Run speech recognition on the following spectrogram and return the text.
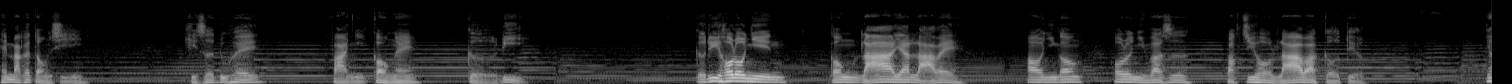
係乜个东西？其实都係番禺讲嘅蛤蜊。格蜊好多人讲拉也拉呗，哦，人讲好多人话是白煮后拉啊，割掉。一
